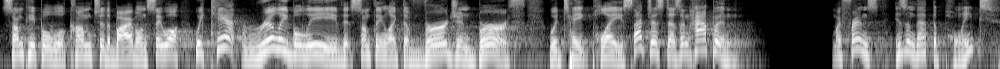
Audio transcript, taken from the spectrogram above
some people will come to the Bible and say, well, we can't really believe that something like the virgin birth would take place. That just doesn't happen. My friends, isn't that the point?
